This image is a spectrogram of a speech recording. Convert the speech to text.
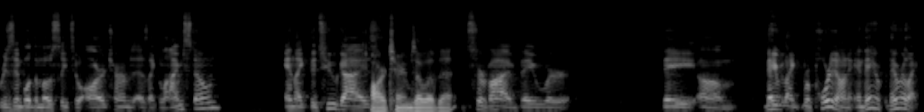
resembled the mostly to our terms as like limestone. And like the two guys Our terms, I love that. survived, they were they um they like reported on it and they they were like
